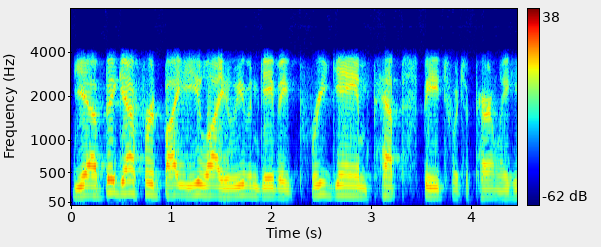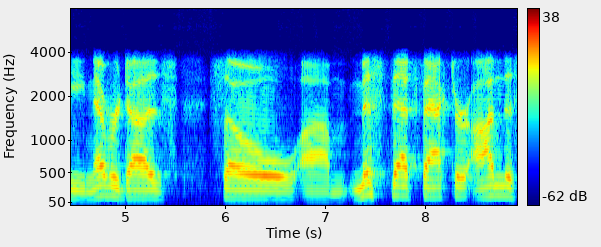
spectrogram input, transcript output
Yeah, big effort by Eli, who even gave a pregame pep speech, which apparently he never does. So um, missed that factor on this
